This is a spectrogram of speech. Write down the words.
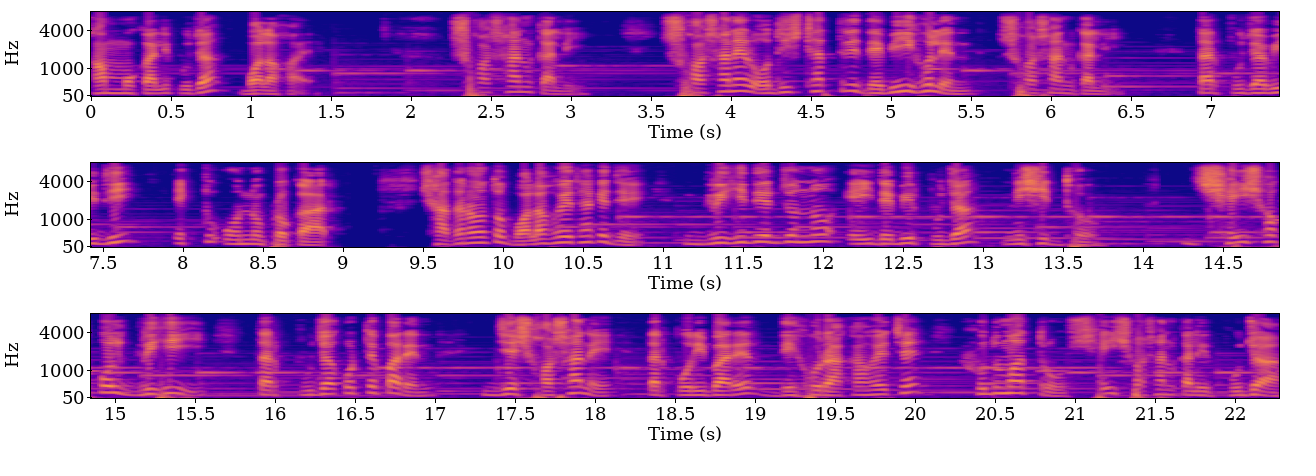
কাম্যকালী পূজা বলা হয়। শ্মশানকালী। শ্মশানের অধিষ্ঠাত্রী দেবীই হলেন শ্মশানকালী। তার পূজাবিধি একটু অন্য প্রকার। সাধারণত বলা হয়ে থাকে যে গৃহীদের জন্য এই দেবীর পূজা নিষিদ্ধ। সেই সকল গৃহী তার পূজা করতে পারেন, যে শ্মশানে তার পরিবারের দেহ রাখা হয়েছে, শুধুমাত্র সেই শ্মশানকালীর পূজা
